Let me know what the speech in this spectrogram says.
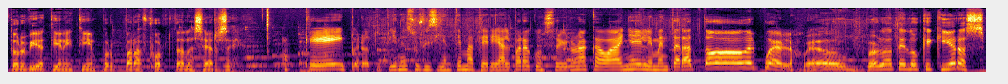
Todavía tiene tiempo para fortalecerse. Ok, pero tú tienes suficiente material para construir una cabaña y alimentar a todo el pueblo. Well, búrlate lo que quieras,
